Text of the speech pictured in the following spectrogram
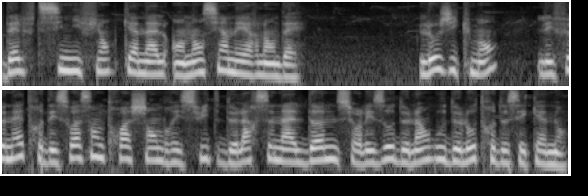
Delft signifiant canal en ancien néerlandais. Logiquement, les fenêtres des 63 chambres et suites de l'arsenal donnent sur les eaux de l'un ou de l'autre de ces canaux.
